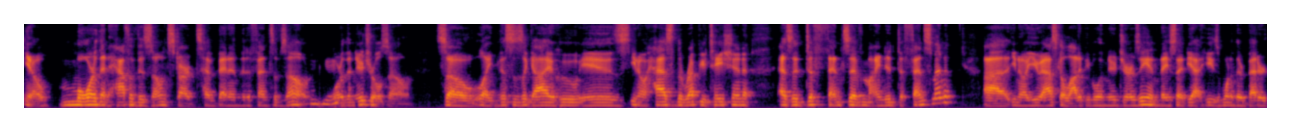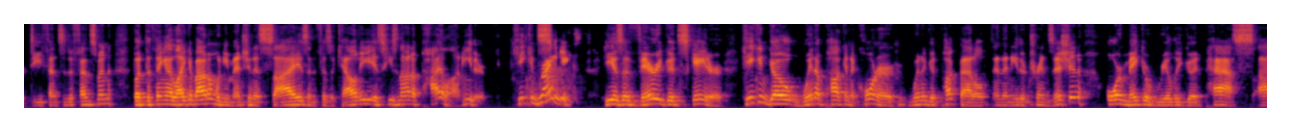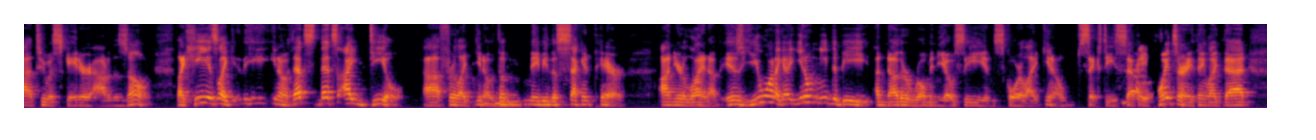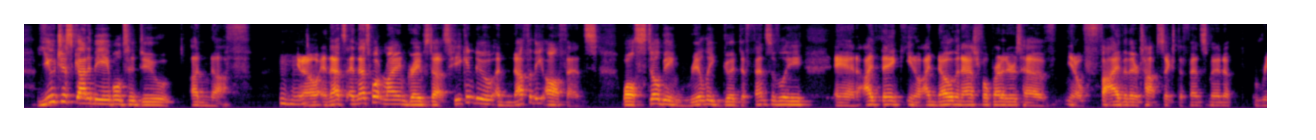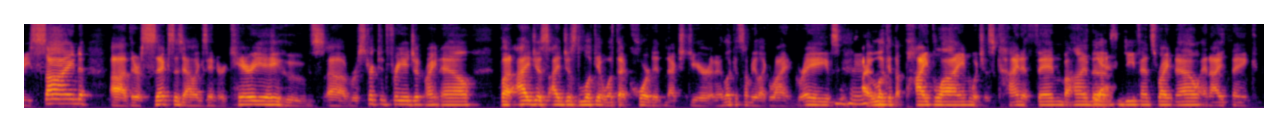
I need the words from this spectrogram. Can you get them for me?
you know, more than half of his zone starts have been in the defensive zone mm-hmm. or the neutral zone. So, like, this is a guy who is, you know, has the reputation as a defensive minded defenseman. Uh, you know, you ask a lot of people in New Jersey, and they said, yeah, he's one of their better defensive defensemen. But the thing I like about him when you mention his size and physicality is he's not a pylon either. He can right. skate. He is a very good skater. He can go win a puck in a corner, win a good puck battle, and then either transition or make a really good pass uh, to a skater out of the zone. Like he is like he, you know, that's that's ideal uh, for like you know the mm-hmm. maybe the second pair on your lineup is you want to get you don't need to be another Roman Josi and score like you know 60 70 right. points or anything like that you just got to be able to do enough Mm-hmm. You know, and that's and that's what Ryan Graves does. He can do enough of the offense while still being really good defensively. And I think, you know, I know the Nashville Predators have, you know, five of their top six defensemen re-signed. Uh, their six is Alexander Carrier, who's a restricted free agent right now. But I just I just look at what that core did next year, and I look at somebody like Ryan Graves. Mm-hmm. I look at the pipeline, which is kind of thin behind the yes. defense right now, and I think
